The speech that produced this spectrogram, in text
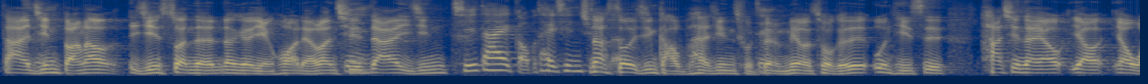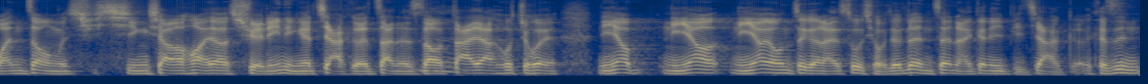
大家已经绑到已经算的那个眼花缭乱，其实大家已经其实大家也搞不太清楚。那时候已经搞不太清楚，对，没有错。可是问题是，他现在要要要玩这种行销的话，要血淋淋的价格战的时候，大家会就会你要你要你要用这个来诉求，就认真来跟你比价格。可是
